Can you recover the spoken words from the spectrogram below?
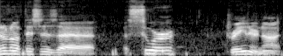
don't know if this is a, a sewer drain or not.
